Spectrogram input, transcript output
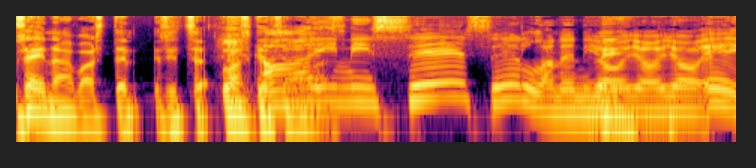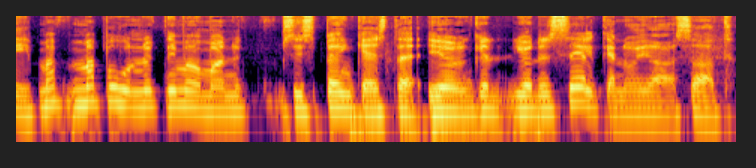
seinää vasten ja sit sä lasket sen Ai alas. niin se sellainen, joo Niin. joo joo, ei. Mä, mä puhun nyt nimenomaan nyt siis penkeistä, joiden, joiden selkänojaa saat.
